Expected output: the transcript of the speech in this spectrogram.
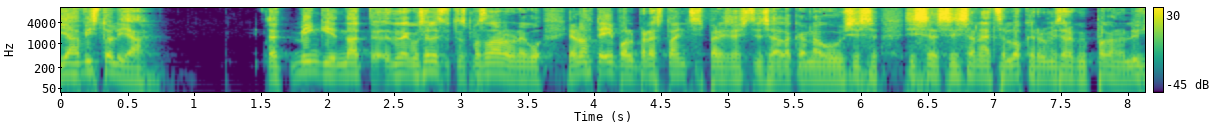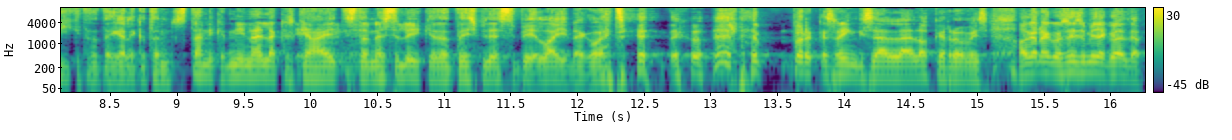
jah, vist oli jah et mingi nad nagu selles suhtes ma saan aru nagu ja noh, Table pärast tantsis päris hästi seal, aga nagu siis, siis, siis sa näed seal locker room'is ära, kui pagana lühike ta tegelikult on, sest ta on ikka nii naljakas kehaehitus, ta on hästi lühike, ta teistpidi hästi lai nagu, et nagu põrkas ringi seal locker room'is. aga nagu sa ei saa midagi öelda,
